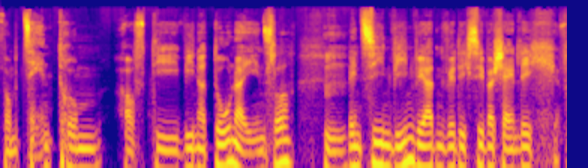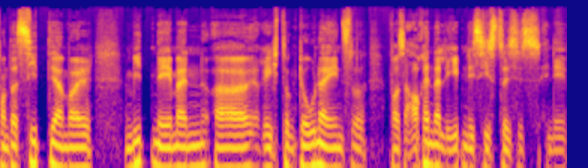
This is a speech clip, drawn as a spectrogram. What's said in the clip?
vom Zentrum auf die Wiener Donauinsel. Mhm. Wenn Sie in Wien werden, würde ich Sie wahrscheinlich von der City einmal mitnehmen äh, Richtung Donauinsel, was auch ein Erlebnis ist. Das ist eine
